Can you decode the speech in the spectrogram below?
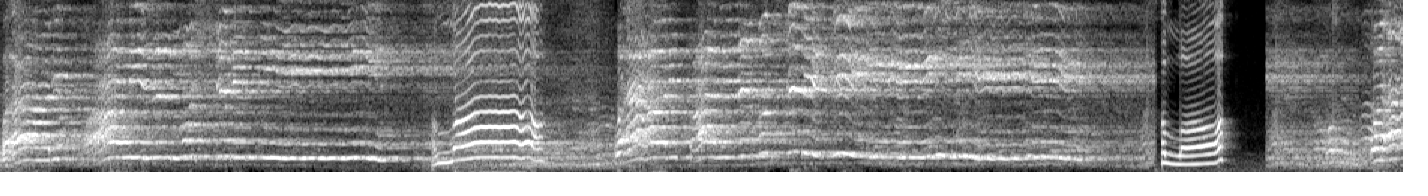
وأعرض عن المشركين الله. وأعرض عن المشركين. الله. وأعرض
